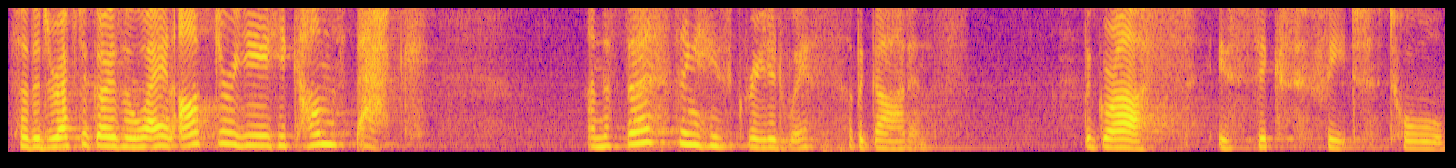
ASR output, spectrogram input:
So the director goes away, and after a year, he comes back. And the first thing he's greeted with are the gardens. The grass is six feet tall.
